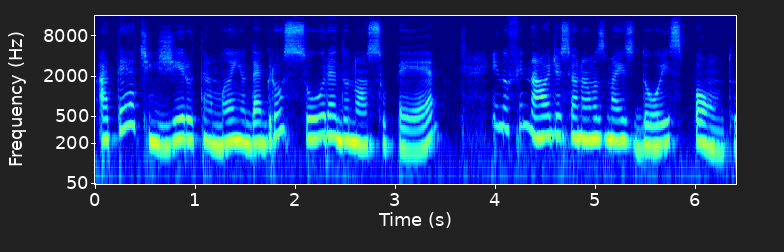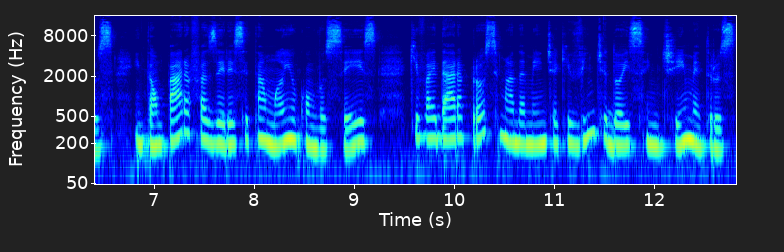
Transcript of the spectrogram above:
até atingir o tamanho da grossura do nosso pé e no final adicionamos mais dois pontos. Então, para fazer esse tamanho com vocês, que vai dar aproximadamente aqui 22 centímetros,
